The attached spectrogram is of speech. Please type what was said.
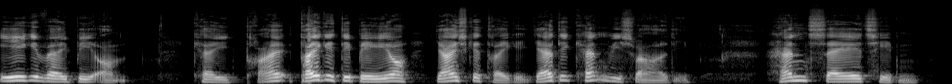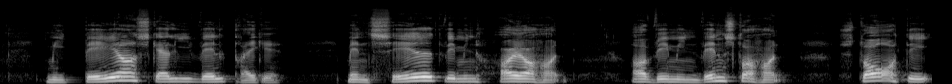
ikke, hvad I beder om. Kan I drikke det bære, jeg skal drikke? Ja, det kan vi, svarede de. Han sagde til dem, Mit bære skal I vel drikke, men sædet ved min højre hånd og ved min venstre hånd står det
